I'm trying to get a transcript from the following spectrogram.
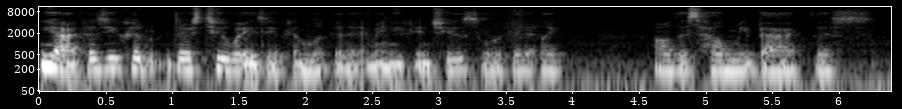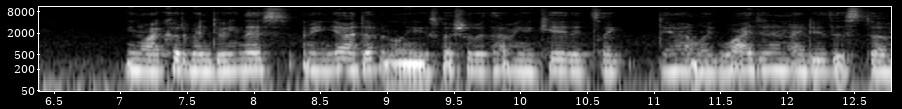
yeah because you could there's two ways you can look at it i mean you can choose to look at it like oh this held me back this you know i could have been doing this i mean yeah definitely especially with having a kid it's like damn like why didn't i do this stuff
